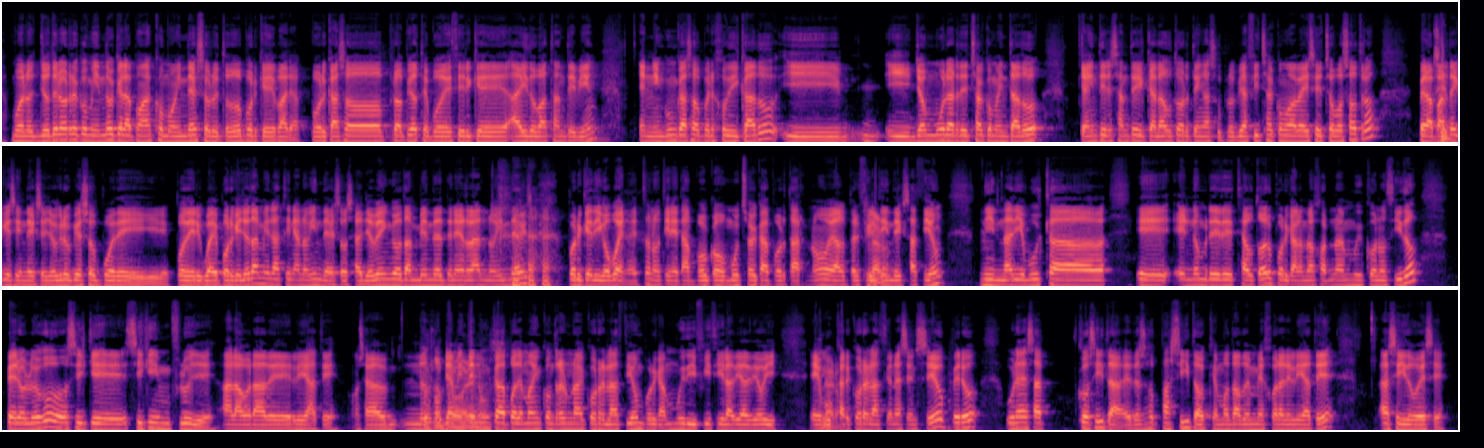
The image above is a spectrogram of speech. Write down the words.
Bueno, yo te lo recomiendo que la pongas como index, sobre todo porque, vaya, por casos propios te puedo decir que ha ido bastante bien. En ningún caso ha perjudicado y, y John Muller, de hecho, ha comentado que es interesante que cada autor tenga su propia ficha como habéis hecho vosotros, pero aparte que se indexe. Yo creo que eso puede ir, puede ir guay, porque yo también las tenía no index, o sea, yo vengo también de tenerlas no index, porque digo, bueno, esto no tiene tampoco mucho que aportar, ¿no? Al perfil de indexación, ni nadie busca eh, el nombre de este autor porque a lo mejor no es muy conocido, pero luego sí que sí que influye a la hora del EAT. O sea, pues obviamente nunca podemos encontrar una correlación porque es muy difícil a día de hoy eh, buscar correlaciones en SEO, pero una de esas cositas, de esos pasitos que hemos dado en mejorar el IAT, ha sido ese.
